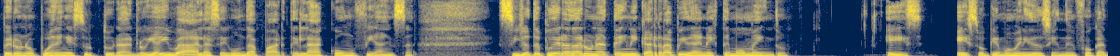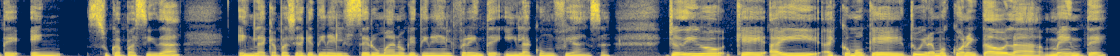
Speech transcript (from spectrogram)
pero no pueden estructurarlo. Y ahí va la segunda parte, la confianza. Si yo te pudiera dar una técnica rápida en este momento, es eso que hemos venido haciendo. Enfócate en su capacidad, en la capacidad que tiene el ser humano que tienes en el frente y la confianza. Yo digo que hay, es como que tuviéramos conectado la mente,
